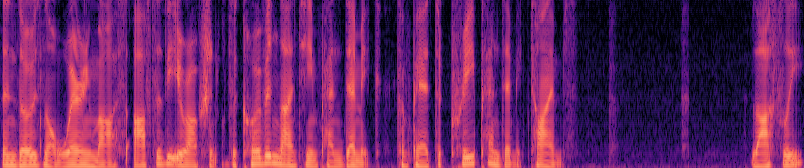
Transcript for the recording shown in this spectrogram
than those not wearing masks after the eruption of the COVID 19 pandemic compared to pre pandemic times. Lastly,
